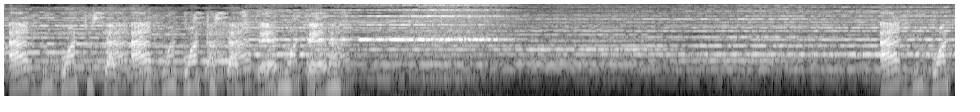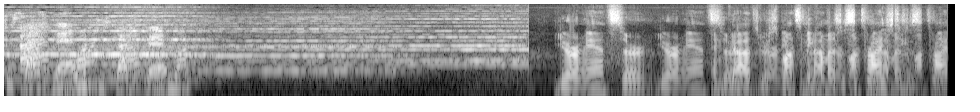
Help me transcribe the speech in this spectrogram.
As you want to self, as you want to self them, them. As you want to self them, want to self them. Your answer, your answer, and God's response becomes a surprise to you.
